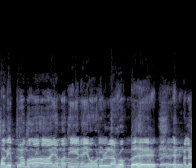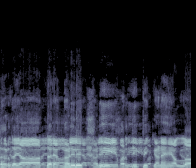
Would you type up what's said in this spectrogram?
പവിത്രമായ മദീനയോടുള്ള ഹുബ് ഞങ്ങളുടെ ഹൃദയാന്തരങ്ങളിൽ നീ വർദ്ധിപ്പിക്കണേ അല്ലാ.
